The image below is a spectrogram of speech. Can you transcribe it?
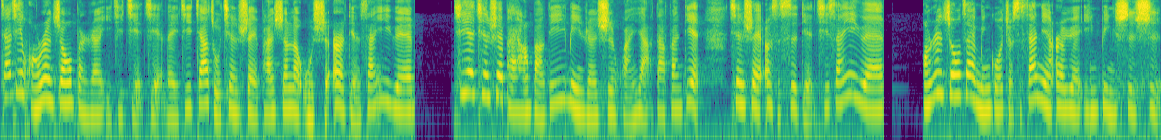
家继黄润中本人以及姐姐累计家族欠税攀升了五十二点三亿元。企业欠税排行榜第一名仍是环亚大饭店，欠税二十四点七三亿元。黄任中在民国九十三年二月因病逝世。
